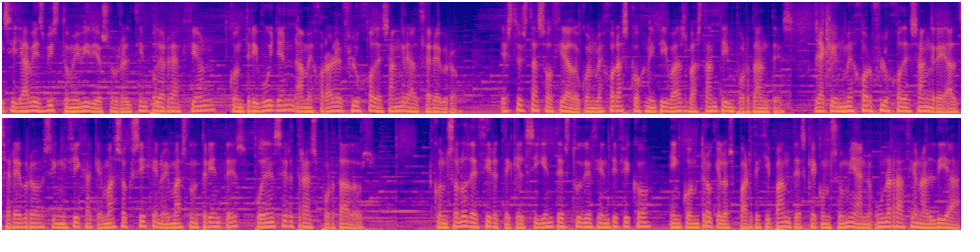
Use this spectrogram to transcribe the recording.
y si ya habéis visto mi vídeo sobre el tiempo de reacción, contribuyen a mejorar el flujo de sangre al cerebro. Esto está asociado con mejoras cognitivas bastante importantes, ya que un mejor flujo de sangre al cerebro significa que más oxígeno y más nutrientes pueden ser transportados. Con solo decirte que el siguiente estudio científico encontró que los participantes que consumían una ración al día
